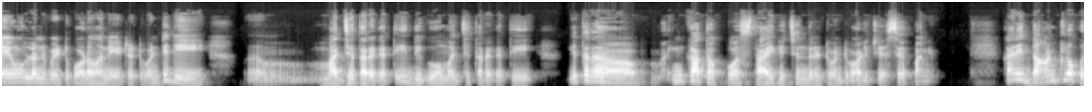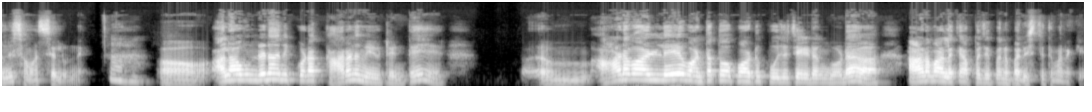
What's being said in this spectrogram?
దేవుళ్ళని పెట్టుకోవడం అనేటటువంటిది మధ్యతరగతి దిగువ మధ్యతరగతి ఇతర ఇంకా తక్కువ స్థాయికి చెందినటువంటి వాళ్ళు చేసే పని. కానీ దాంట్లో కొన్ని సమస్యలు ఉన్నాయి అలా ఉండడానికి కూడా కారణం ఏమిటంటే ఆడవాళ్ళే వంటతో పాటు పూజ చేయడం కూడా ఆడవాళ్ళకి అప్పచెప్పిన పరిస్థితి మనకి.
